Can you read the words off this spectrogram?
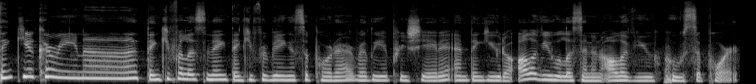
Thank you, Karina. Thank you for listening. Thank you for being a supporter. I really appreciate it. And thank you to all of you who listen and all of you who support.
